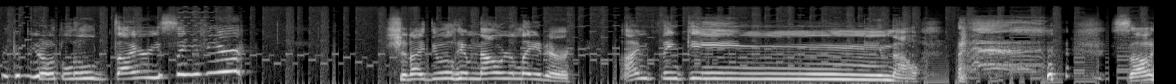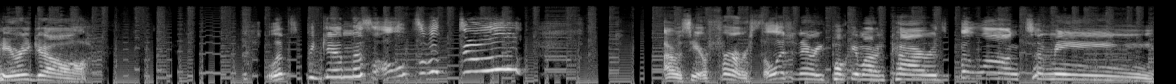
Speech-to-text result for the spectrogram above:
We could, you know, with a little diary save here. Should I duel him now or later? I'm thinking... now. So here we go. Let's begin this ultimate duel! I was here first. The legendary Pokemon cards belong to me!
